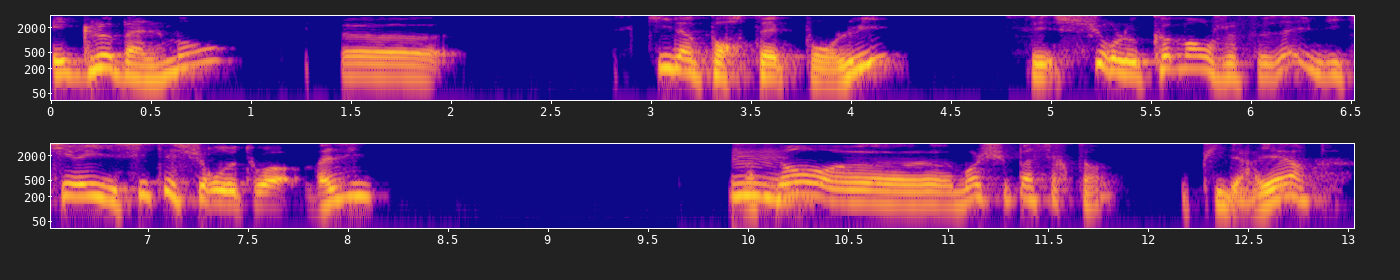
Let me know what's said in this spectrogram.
Et globalement, euh, ce qu'il importait pour lui, c'est sur le comment je faisais. Il me dit Thierry, si tu es sûr de toi, vas-y. Hmm. Maintenant, euh, moi, je ne suis pas certain. Et puis derrière,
